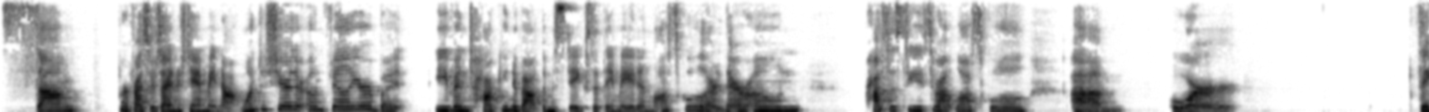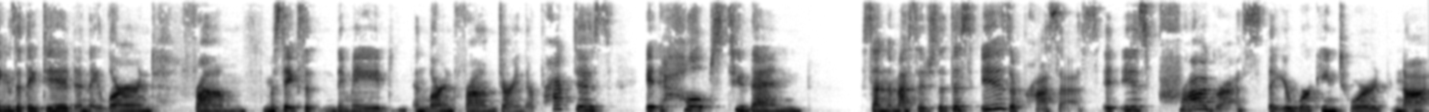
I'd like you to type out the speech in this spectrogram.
Some professors I understand may not want to share their own failure, but even talking about the mistakes that they made in law school or their own processes throughout law school, um, or things that they did and they learned from mistakes that they made and learned from during their practice, it helps to then send the message that this is a process. It is progress that you're working toward, not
